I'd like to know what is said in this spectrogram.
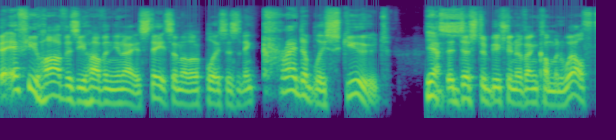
But if you have, as you have in the United States and other places, an incredibly skewed Yes. the distribution of income and wealth,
